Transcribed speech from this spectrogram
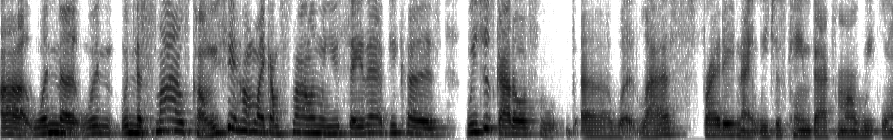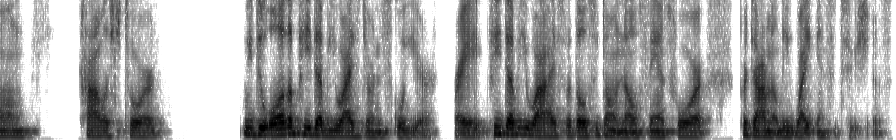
Uh when the when when the smiles come you see how i'm like i'm smiling when you say that because we just got off uh what last friday night we just came back from our week long college tour. We do all the pwis during the school year right? Pwis for those who don't know stands for predominantly white institutions.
